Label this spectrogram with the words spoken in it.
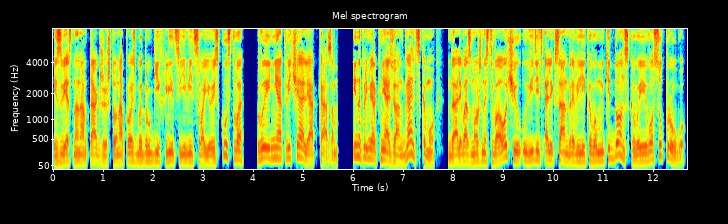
Известно нам также, что на просьбы других лиц явить свое искусство вы не отвечали отказом, и, например, князю Ангальскому дали возможность воочию увидеть Александра Великого Македонского и его супругу,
